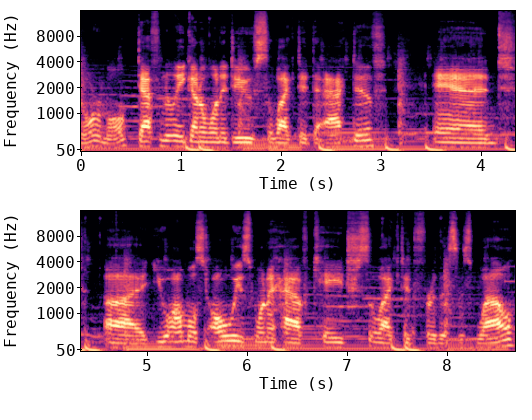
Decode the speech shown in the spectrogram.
normal. Definitely gonna wanna do selected to active and uh, you almost always want to have cage selected for this as well.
